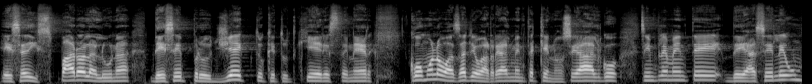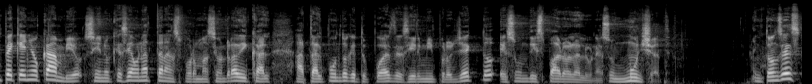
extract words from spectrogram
Ese disparo a la luna de ese proyecto que tú quieres tener, cómo lo vas a llevar realmente a que no sea algo simplemente de hacerle un pequeño cambio, sino que sea una transformación radical a tal punto que tú puedas decir mi proyecto es un disparo a la luna, es un moonshot. Entonces,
